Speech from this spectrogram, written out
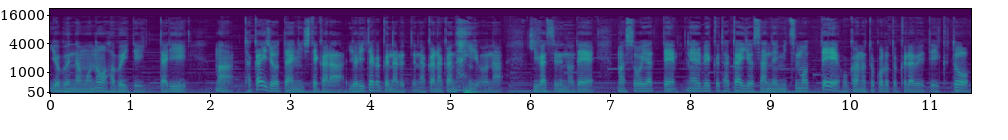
余分なものを省いていったりまあ高い状態にしてからより高くなるってなかなかないような気がするので、まあ、そうやってなるべく高い予算で見積もって他のところと比べていくと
